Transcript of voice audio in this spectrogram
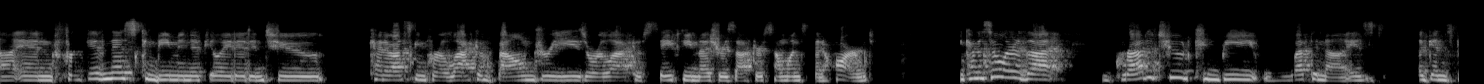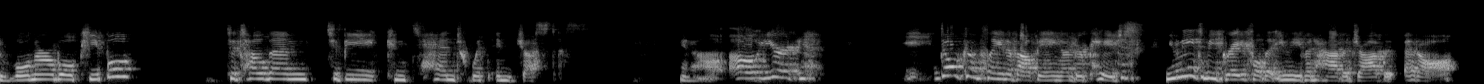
Uh, and forgiveness can be manipulated into kind of asking for a lack of boundaries or a lack of safety measures after someone's been harmed. And kind of similar to that, gratitude can be weaponized against vulnerable people to tell them to be content with injustice. You know, oh, you're, don't complain about being underpaid. Just, you need to be grateful that you even have a job at all.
